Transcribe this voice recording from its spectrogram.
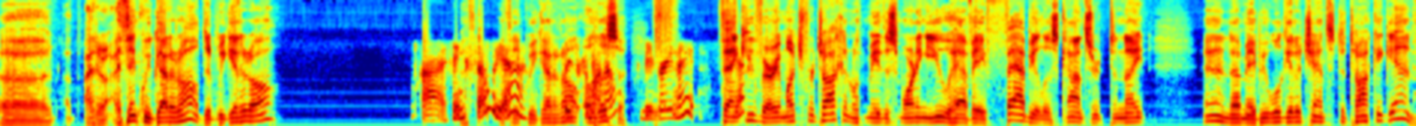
Uh, I don't. I think we've got it all. Did we get it all? I think so. Yeah. I think we got it all. Elissa, be a great night. thank Yeah. you very much for talking with me this morning. You have a fabulous concert tonight, and uh, maybe we'll get a chance to talk again.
